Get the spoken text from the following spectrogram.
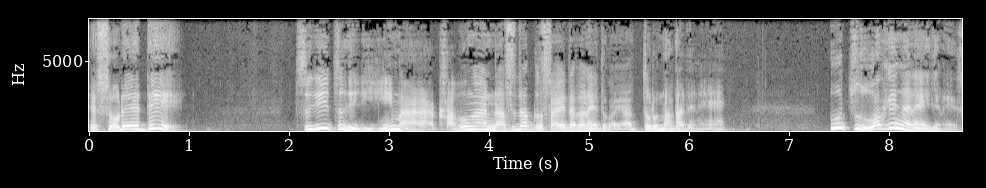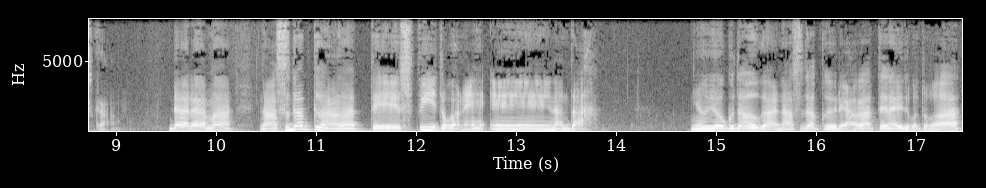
で、それで、次々に今、株がナスダック最高値とかやっとる中でね、打つわけがないじゃないですか。だからまあ、ナスダックが上がって SP とかね、えー、なんだ、ニューヨークダウがナスダックより上がってないってことは、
